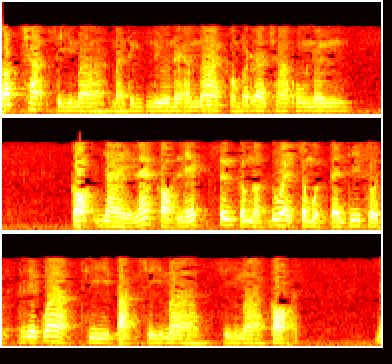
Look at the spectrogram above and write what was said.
รัชสีมาหมายถึงอยู่ในอำนาจของพระราชาองค์หนึ่ง เกาะใหญ่และเกาะเล็ก ซึ่งกำหนดด้วยสมุดเป็นที่สุด เรียกว่าทีปะสีมา สีมาเกาะแด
